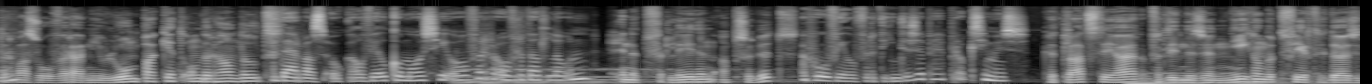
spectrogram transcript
Er was over haar nieuw loonpakket onderhandeld. Daar was ook al veel commotie over, over dat loon. In het verleden absoluut. Hoeveel verdiende ze bij Proximus? Het laatste jaar verdiende ze 940.000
